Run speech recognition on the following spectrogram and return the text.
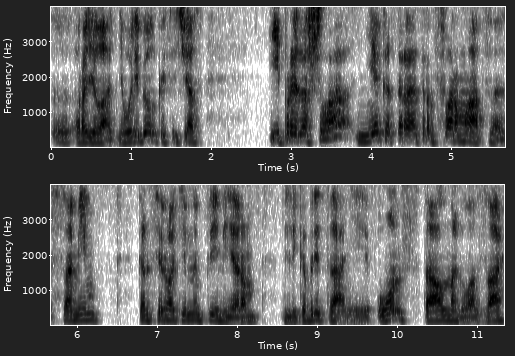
э, родила от него ребенка сейчас – и произошла некоторая трансформация с самим консервативным премьером Великобритании. Он стал на глазах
